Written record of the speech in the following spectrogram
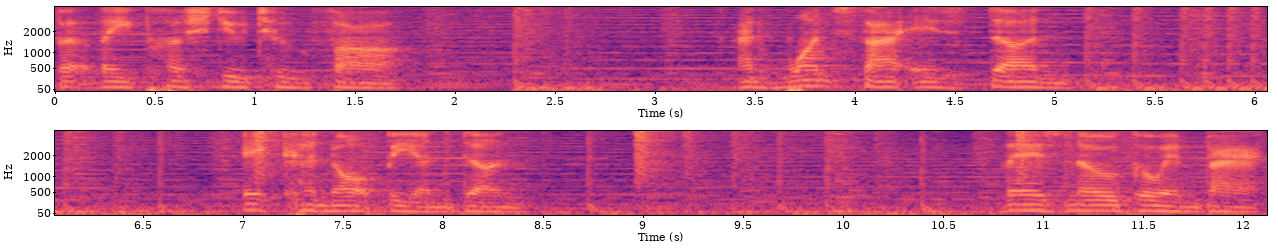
but they pushed you too far. And once that is done, it cannot be undone. There's no going back.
